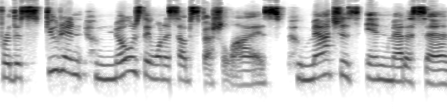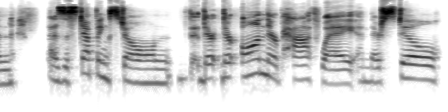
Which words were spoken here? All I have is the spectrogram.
for the student who knows they want to subspecialize who matches in medicine as a stepping stone they're they're on their pathway and they're still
